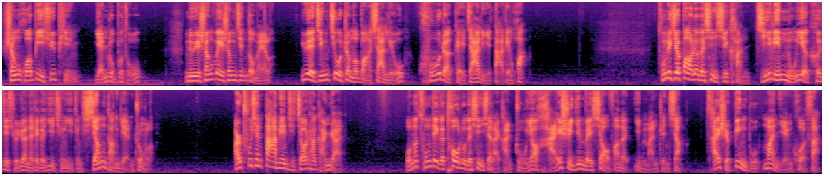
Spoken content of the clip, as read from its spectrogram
生活必需品严重不足，女生卫生巾都没了，月经就这么往下流，哭着给家里打电话。从这些爆料的信息看，吉林农业科技学院的这个疫情已经相当严重了。而出现大面积交叉感染，我们从这个透露的信息来看，主要还是因为校方的隐瞒真相，才使病毒蔓延扩散。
